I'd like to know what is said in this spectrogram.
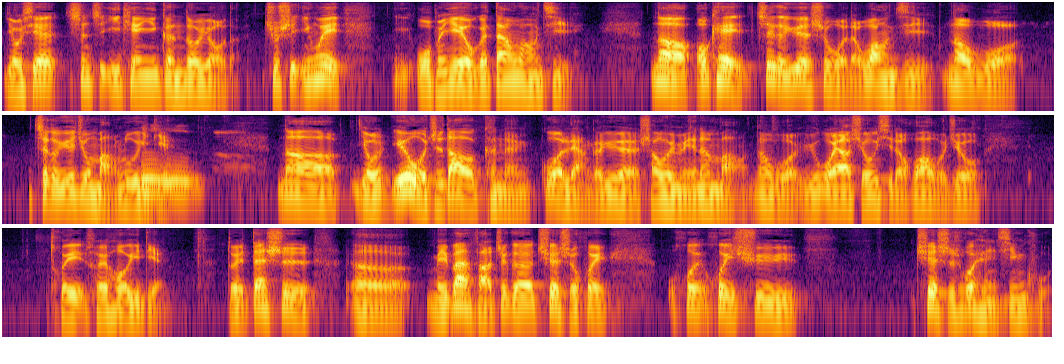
有些甚至一天一根都有的，就是因为我们也有个淡旺季。那 OK，这个月是我的旺季，那我这个月就忙碌一点。那有，因为我知道可能过两个月稍微没那么忙，那我如果要休息的话，我就推推后一点，对。但是呃，没办法，这个确实会会会去，确实会很辛苦，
